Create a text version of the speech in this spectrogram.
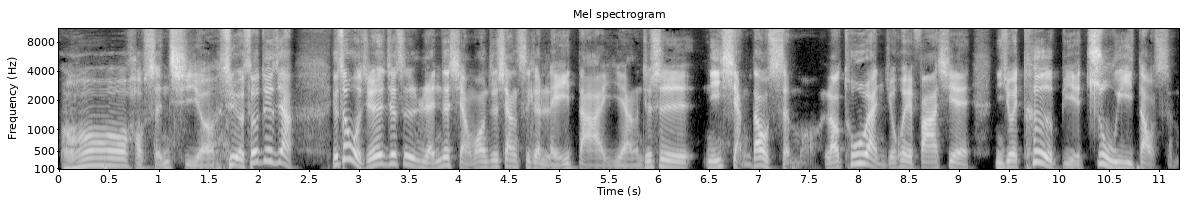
哦，好神奇哦！就有时候就是这样，有时候我觉得就是人的想望就像是一个雷达一样，就是你想到什么，然后突然你就会发现，你就会特别注意到什么。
